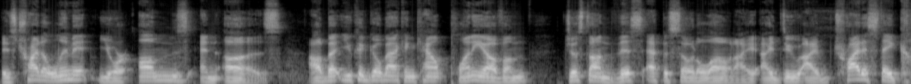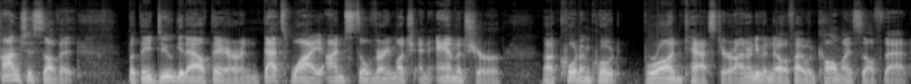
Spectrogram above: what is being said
is try to limit your ums and uhs. I'll bet you could go back and count plenty of them just on this episode alone. I, I do I try to stay conscious of it but they do get out there, and that's why I'm still very much an amateur, uh, quote unquote, broadcaster. I don't even know if I would call myself that,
